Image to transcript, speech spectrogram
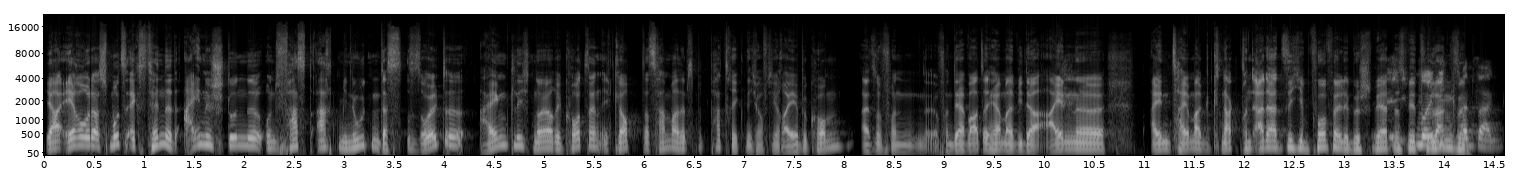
Ja, Ehre oder Schmutz Extended, eine Stunde und fast acht Minuten. Das sollte eigentlich neuer Rekord sein. Ich glaube, das haben wir selbst mit Patrick nicht auf die Reihe bekommen. Also von, von der Warte her mal wieder eine, einen Timer geknackt. Und Ada hat sich im Vorfeld beschwert, dass wir zu Wollte lang ich sind. Sagen.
